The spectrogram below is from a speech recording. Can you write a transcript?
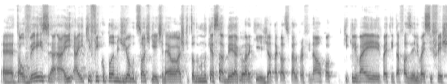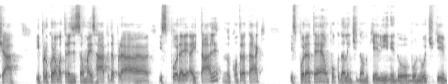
é, talvez aí, aí que fica o plano de jogo do Saltgate, né? Eu acho que todo mundo quer saber agora que já está classificado para a final, o que, que ele vai, vai tentar fazer. Ele vai se fechar e procurar uma transição mais rápida para expor a, a, Itália no contra-ataque, expor até um pouco da lentidão do Chiellini e do Bonucci, que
